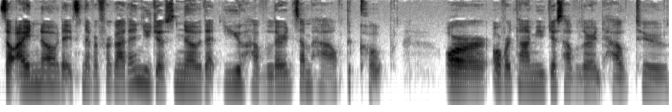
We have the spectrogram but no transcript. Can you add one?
So I know that it's never forgotten. You just know that you have learned somehow to cope, or over time, you just have learned how to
